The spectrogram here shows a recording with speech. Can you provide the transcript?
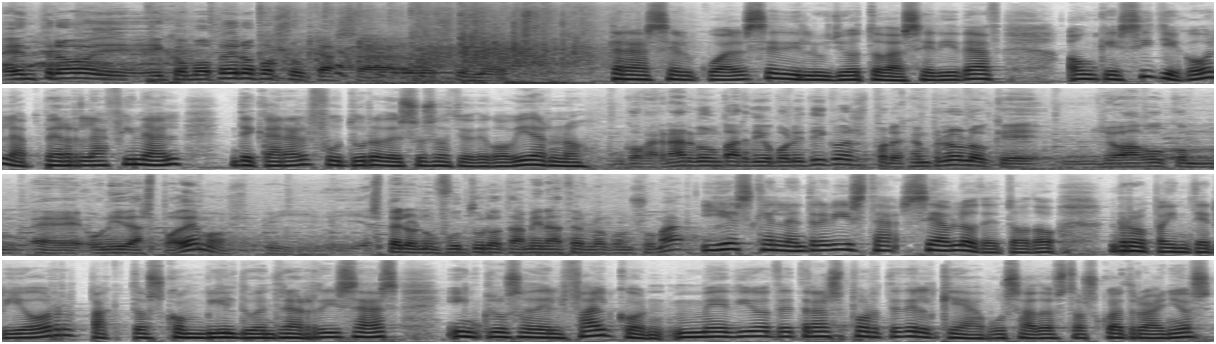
entro y, y como Pedro por su casa. es que no- tras el cual se diluyó toda seriedad, aunque sí llegó la perla final de cara al futuro de su socio de gobierno. Gobernar con un partido político es, por ejemplo, lo que yo hago con eh, Unidas Podemos. Y, y espero en un futuro también hacerlo con Sumar. Y es que en la entrevista se habló de todo, ropa interior, pactos con Bildu entre risas, incluso del Falcon, medio de transporte del que ha abusado estos cuatro años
